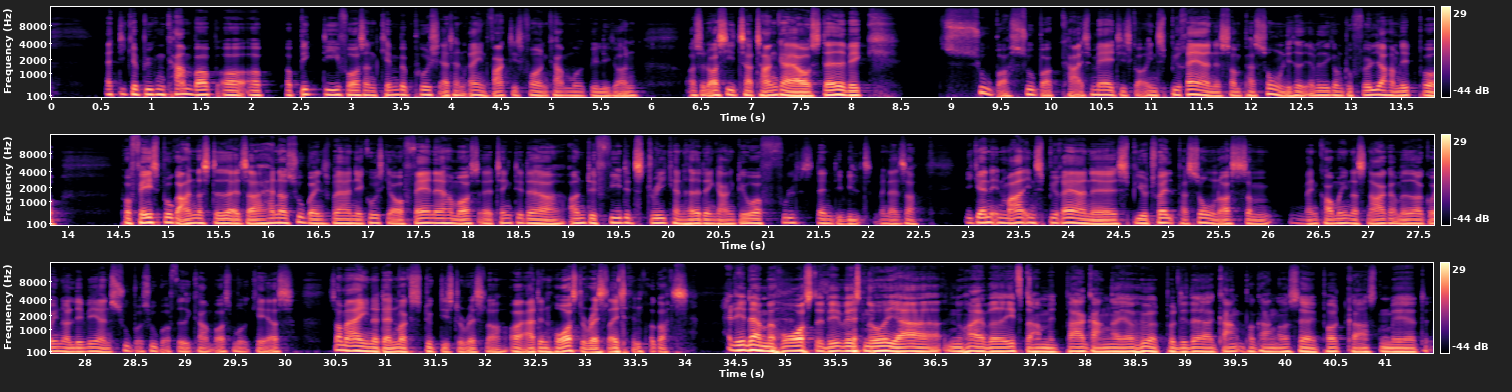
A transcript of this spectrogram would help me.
at de kan bygge en kamp op, og, og, og Big D får sådan en kæmpe push, at han rent faktisk får en kamp mod Billy Gunn. Og så vil jeg også sige, at Tatanka er jo stadigvæk super, super karismatisk og inspirerende som personlighed. Jeg ved ikke, om du følger ham lidt på, på Facebook og andre steder. Altså, han er super inspirerende. Jeg kan huske, jeg var fan af ham også. Jeg tænkte, det der undefeated streak, han havde dengang, det var fuldstændig vildt. Men altså, igen, en meget inspirerende spirituel person også, som man kommer ind og snakker med, og går ind og leverer en super, super fed kamp også mod Chaos, som er en af Danmarks dygtigste wrestlere, og er den hårdeste wrestler i Danmark også. Ja, det der med hårdeste, det er vist noget, jeg... Nu har jeg været efter ham et par gange, og jeg har hørt på det der gang på gang, også her i podcasten, med at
